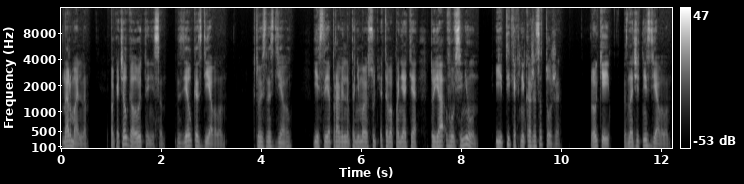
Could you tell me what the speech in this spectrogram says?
Нормально. Покачал головой Теннисон. Сделка с дьяволом. Кто из нас дьявол? Если я правильно понимаю суть этого понятия, то я вовсе не он. И ты, как мне кажется, тоже. Окей, значит, не с дьяволом.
